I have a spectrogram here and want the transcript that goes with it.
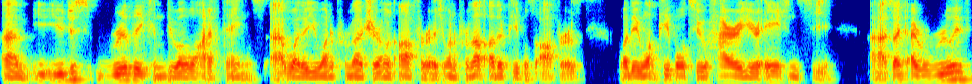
Um, you, you, just really can do a lot of things. Uh, whether you want to promote your own offers, you want to promote other people's offers, whether you want people to hire your agency. Uh, so I, I, really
